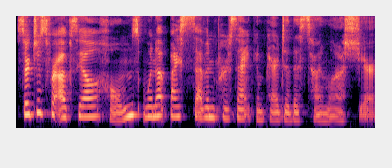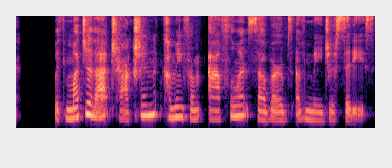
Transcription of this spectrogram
searches for upscale homes went up by 7% compared to this time last year, with much of that traction coming from affluent suburbs of major cities.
